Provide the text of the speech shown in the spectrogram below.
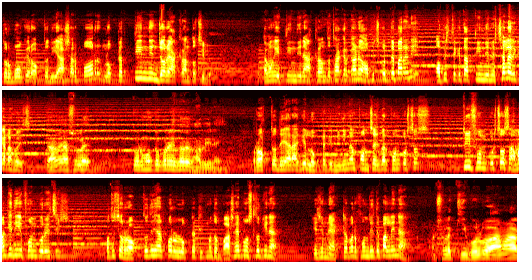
তোর বউকে রক্ত দিয়ে আসার পর লোকটা তিন দিন জ্বরে আক্রান্ত ছিল। এবং এই তিন দিনে আক্রান্ত থাকার কারণে অফিস করতে পারেনি অফিস থেকে তার তিন দিনের স্যালারি কাটা হয়েছে। আমি আসলে তোর মতো করে এইভাবে ভাবি নাই। রক্ত দেওয়ার আগে লোকটাকে মিনিমাম পঞ্চাশ বার ফোন করছস। তুই ফোন করছস আমাকে দিয়ে ফোন করেছিস? অথচ রক্ত দেওয়ার পর লোকটা ঠিকমতো বাসায় পৌঁছলো কিনা? এই জন্য একটাবার ফোন দিতে পারলি না? আসলে কি বলব আমার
